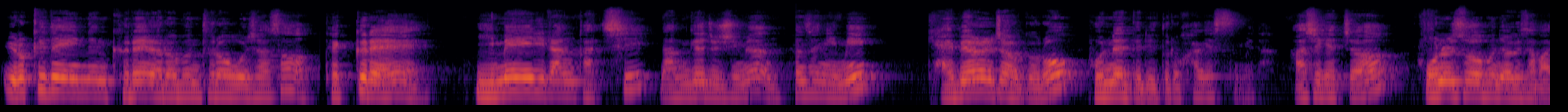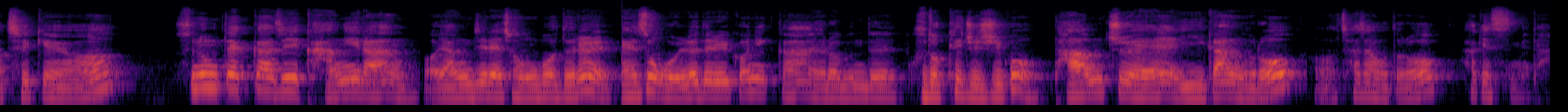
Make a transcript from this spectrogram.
이렇게 돼 있는 글에 여러분 들어오셔서 댓글에 이메일이랑 같이 남겨주시면 선생님이 개별적으로 보내드리도록 하겠습니다. 아시겠죠? 오늘 수업은 여기서 마칠게요. 수능 때까지 강의랑 어, 양질의 정보들을 계속 올려드릴 거니까 여러분들 구독해 주시고 다음 주에 2강으로 찾아오도록 하겠습니다.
